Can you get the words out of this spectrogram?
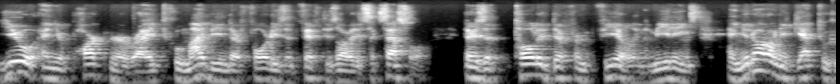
you and your partner, right, who might be in their 40s and 50s already successful. There's a totally different feel in the meetings. And you not only get to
